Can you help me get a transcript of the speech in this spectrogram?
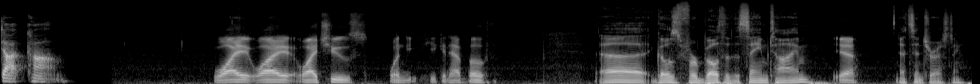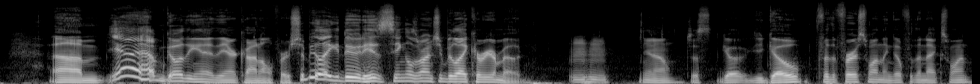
dot com. Why, why, why choose when he can have both? Uh, goes for both at the same time. Yeah, That's interesting. Um, yeah, have him go the the Intercontinental first. Should be like, dude, his singles run should be like career mode. mm-hmm. You know, just go. You go for the first one, then go for the next one.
